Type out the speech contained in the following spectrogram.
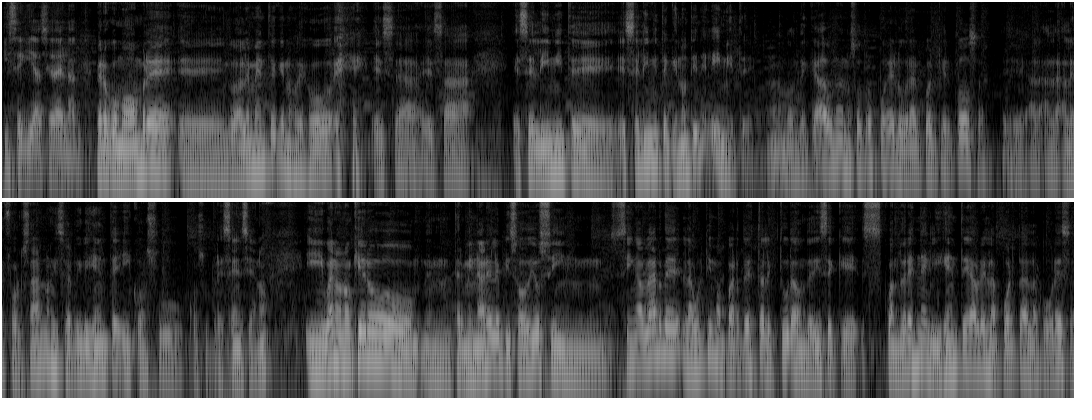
Y seguía hacia adelante. Pero como hombre, eh, indudablemente que nos dejó esa, esa, ese límite, ese límite que no tiene límite, ¿no? donde cada uno de nosotros puede lograr cualquier cosa, eh, al, al- esforzarnos y ser diligente y con su, con su presencia. ¿no? Y bueno, no quiero mm, terminar el episodio sin, sin hablar de la última parte de esta lectura, donde dice que cuando eres negligente abres la puerta de la pobreza.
